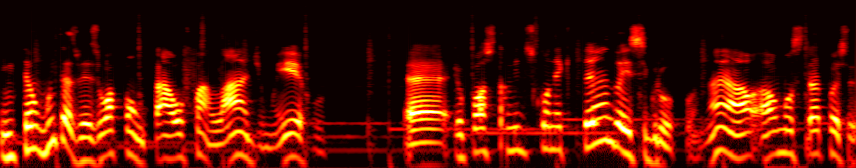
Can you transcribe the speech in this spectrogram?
Então, muitas vezes, eu apontar ou falar de um erro, é, eu posso estar me desconectando a esse grupo, né? ao, ao mostrar, poxa,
